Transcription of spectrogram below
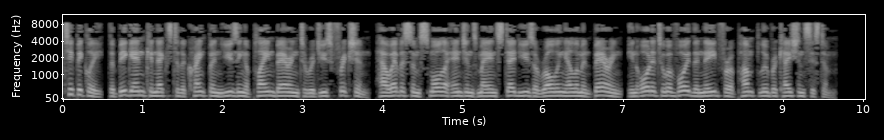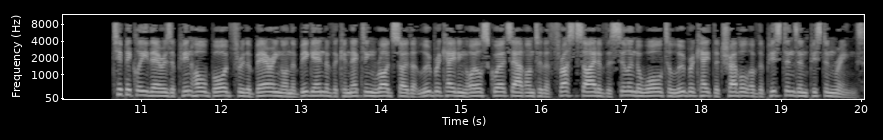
Typically, the big end connects to the crankpin using a plain bearing to reduce friction, however some smaller engines may instead use a rolling element bearing, in order to avoid the need for a pumped lubrication system. Typically there is a pinhole bored through the bearing on the big end of the connecting rod so that lubricating oil squirts out onto the thrust side of the cylinder wall to lubricate the travel of the pistons and piston rings.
